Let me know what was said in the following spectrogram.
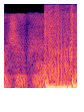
Marching Pin.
